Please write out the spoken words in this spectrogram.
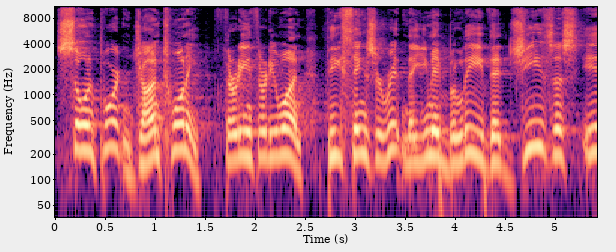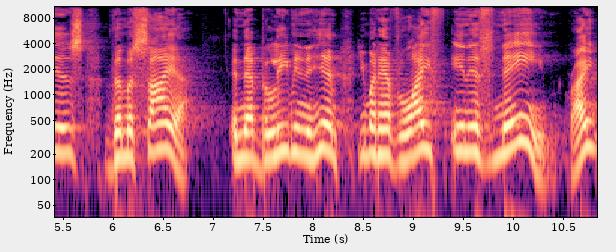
So important. John 20, 30 and 31. These things are written that you may believe that Jesus is the Messiah and that believing in him, you might have life in his name, right?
